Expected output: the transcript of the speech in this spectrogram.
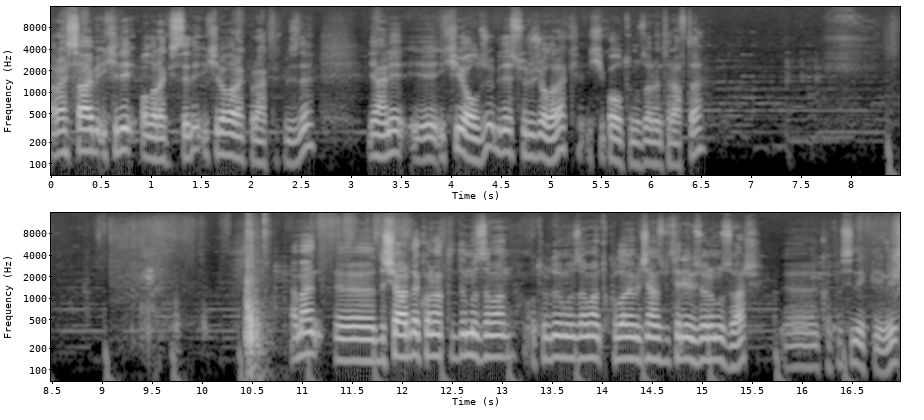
araç sahibi ikili olarak istedi. İkili olarak bıraktık biz de. Yani e, iki yolcu bir de sürücü olarak iki koltuğumuz var ön tarafta. Hemen e, dışarıda konakladığımız zaman, oturduğumuz zaman kullanabileceğimiz bir televizyonumuz var. E, kapı sinekliğimiz.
